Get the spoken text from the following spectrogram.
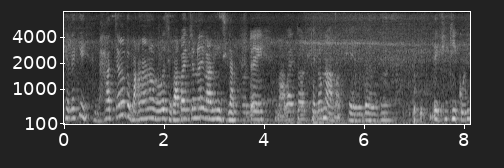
খেলে কি? ভাত জানো তো, বানানো রয়েছে। বাবার জন্যই বানিয়েছিলাম। ওটাই বাবাই তো আর খেলো না, আমার খেয়ে নিতে হবে। দেখি কি করি।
